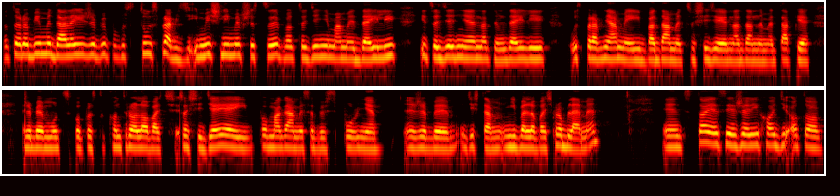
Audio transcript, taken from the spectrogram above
no to robimy dalej, żeby po prostu sprawdzić i myślimy wszyscy, bo codziennie mamy daily i codziennie na tym daily usprawniamy i badamy, co się dzieje na danym etapie, żeby móc po prostu kontrolować, co się dzieje i pomagamy sobie wspólnie, żeby gdzieś tam niwelować problemy. Więc to jest, jeżeli chodzi o to,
